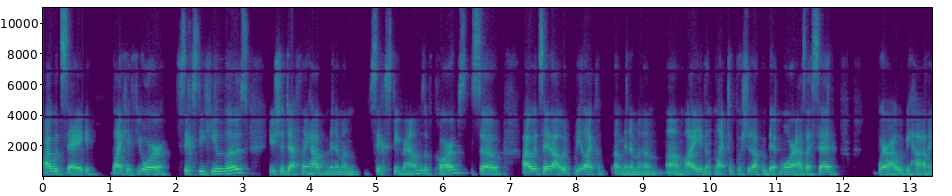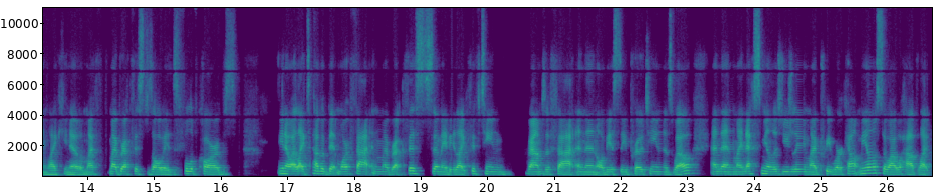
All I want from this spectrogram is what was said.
I would say, like if you're 60 kilos, you should definitely have minimum 60 grams of carbs. So I would say that would be like a minimum. Um, I even like to push it up a bit more, as I said, where I would be having like, you know, my my breakfast is always full of carbs. You know, I like to have a bit more fat in my breakfast. So maybe like 15 grams of fat and then obviously protein as well. And then my next meal is usually my pre-workout meal. So I will have like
